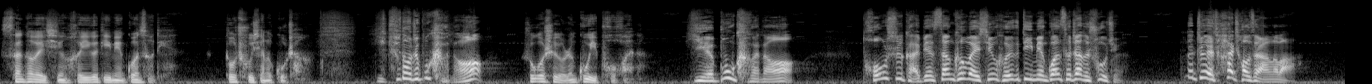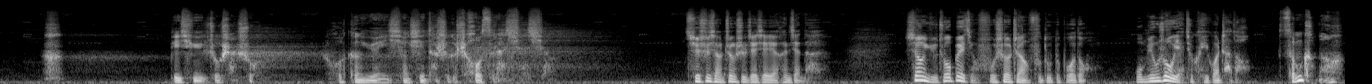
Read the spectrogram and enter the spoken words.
三颗卫星和一个地面观测点都出现了故障，你知道这不可能。如果是有人故意破坏呢？也不可能。同时改变三颗卫星和一个地面观测站的数据，那这也太超自然了吧？比起宇宙闪烁，我更愿意相信它是个超自然现象。其实想证实这些也很简单，像宇宙背景辐射这样幅度的波动，我们用肉眼就可以观察到。怎么可能？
